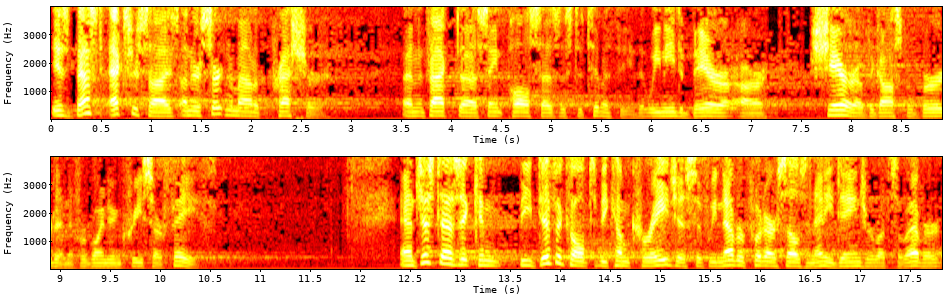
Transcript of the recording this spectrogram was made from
is best exercised under a certain amount of pressure. And in fact, uh, St. Paul says this to Timothy that we need to bear our share of the gospel burden if we're going to increase our faith. And just as it can be difficult to become courageous if we never put ourselves in any danger whatsoever,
